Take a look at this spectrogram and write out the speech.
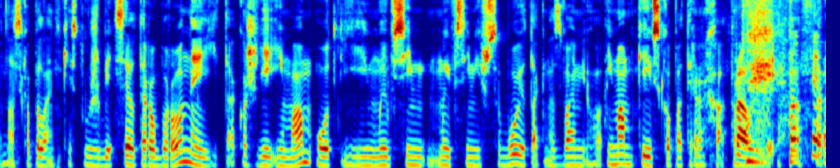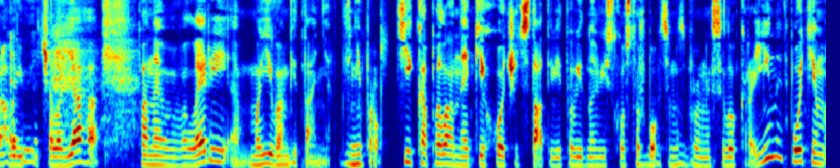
у нас капеланській службі сил тероборони, і також є імам. От і ми всі ми всі між собою так називаємо його імам Київського патріархату. Правильний, правильний чолов'яга, пане Валерій, е, мої вам вітання в Дніпро. Ті капелани, які хочуть стати відповідно військовослужбовцями збройних сил України, потім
